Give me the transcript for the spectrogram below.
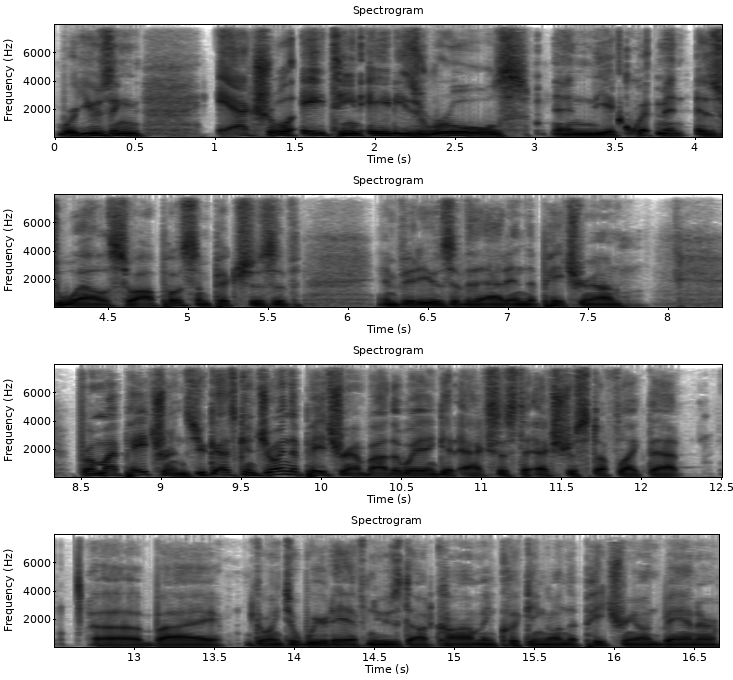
We're using actual 1880s rules and the equipment as well. So I'll post some pictures of and videos of that in the Patreon from my patrons. You guys can join the Patreon by the way and get access to extra stuff like that uh, by going to weirdafnews.com and clicking on the Patreon banner,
